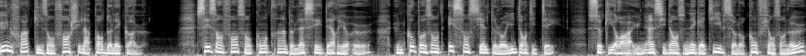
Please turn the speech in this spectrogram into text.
une fois qu'ils ont franchi la porte de l'école. Ces enfants sont contraints de laisser derrière eux une composante essentielle de leur identité, ce qui aura une incidence négative sur leur confiance en eux,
